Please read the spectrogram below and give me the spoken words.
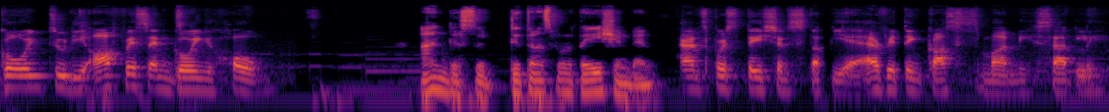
going to the office, and going home. Understood. The transportation then. Transportation stuff, yeah, everything costs money, sadly.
